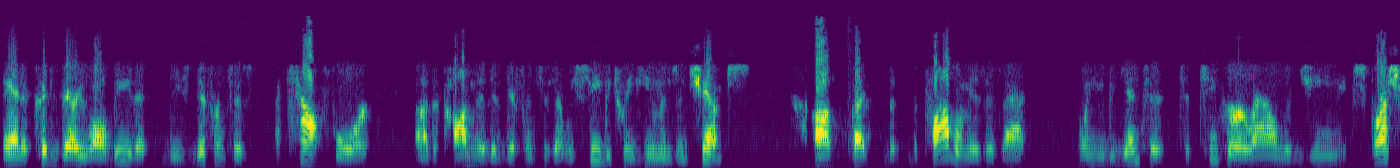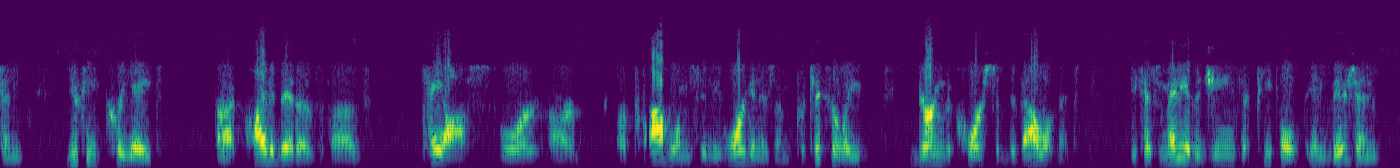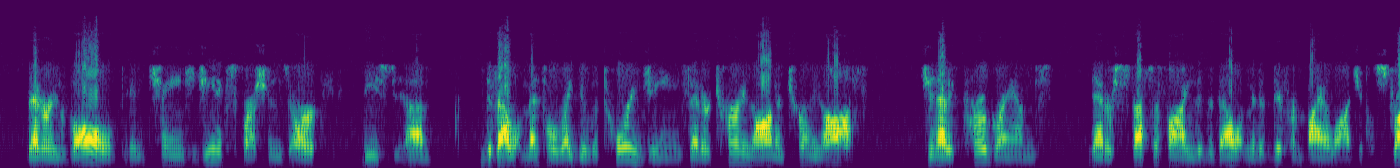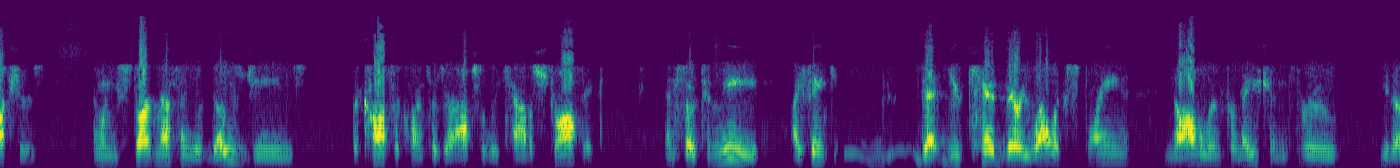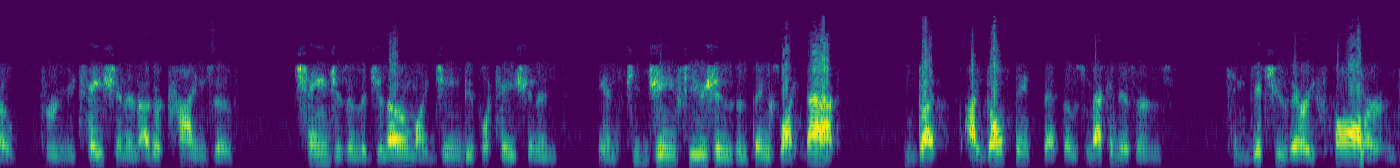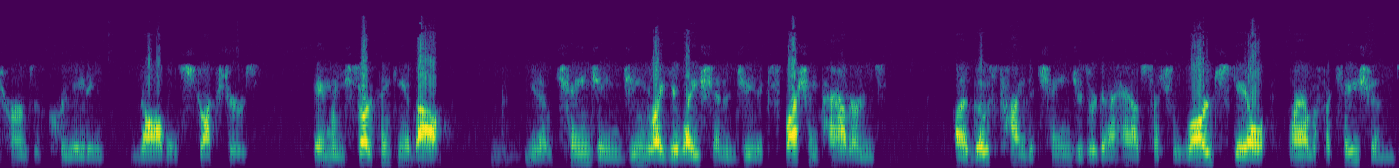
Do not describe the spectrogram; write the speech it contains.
And it could very well be that these differences account for uh, the cognitive differences that we see between humans and chimps. Uh, but the, the problem is, is that when you begin to, to tinker around with gene expression, you can create uh, quite a bit of, of chaos or, or, or problems in the organism, particularly during the course of development, because many of the genes that people envision that are involved in change gene expressions are these um, developmental regulatory genes that are turning on and turning off genetic programs that are specifying the development of different biological structures. And when you start messing with those genes, the consequences are absolutely catastrophic. And so to me, I think that you could very well explain novel information through, you know, through mutation and other kinds of changes in the genome like gene duplication and, and f- gene fusions and things like that. But I don't think that those mechanisms can get you very far in terms of creating novel structures. And when you start thinking about, you know, changing gene regulation and gene expression patterns, uh, those kind of changes are going to have such large scale ramifications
